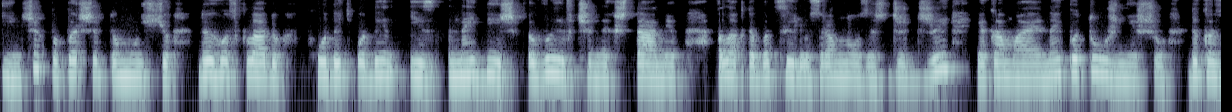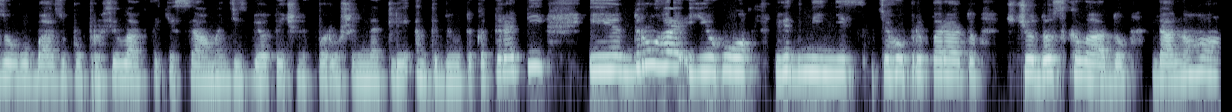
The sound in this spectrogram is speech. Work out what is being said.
інших. По-перше, тому що до його складу входить один із найбільш вивчених штамів Lactobacillus rhamnosus GG, яка має найпотужнішу доказову базу по профілактиці саме дисбіотичних порушень на тлі антибіотикотерапії. І друга його відмінність цього препарату щодо складу даного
